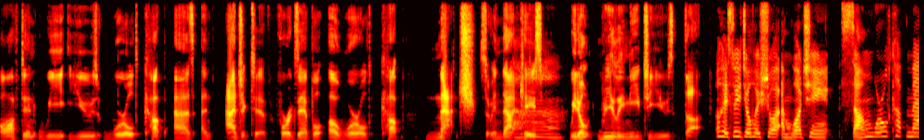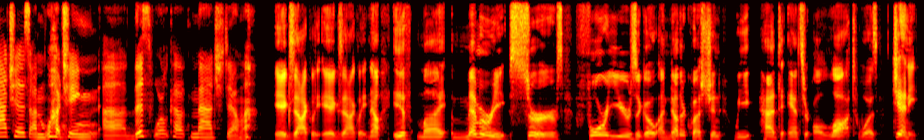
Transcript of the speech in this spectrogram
often we use World Cup as an adjective. For example, a World Cup match. So in that case, we don't really need to use the. OK，所以就会说 I'm watching some World Cup matches. I'm watching uh this World Cup match，这样吗？ Exactly, exactly. Now, if my memory serves, four years ago, another question we had to answer a lot was Jenny,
